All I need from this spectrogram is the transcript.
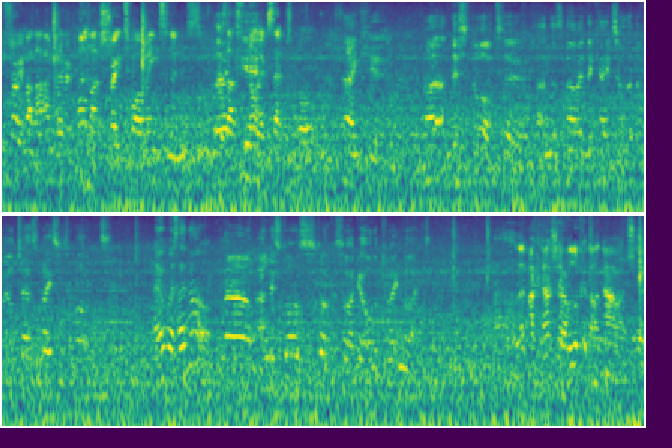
So sorry about that. I'm going to report that straight to our maintenance because that's you. not acceptable. Thank you. Uh, this door too, and there's no indicator that the wheelchair space was blocked. Oh, was there not? No, and this door's stuck, so I get all the train lights. Uh, I can actually have a look at that now, actually.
